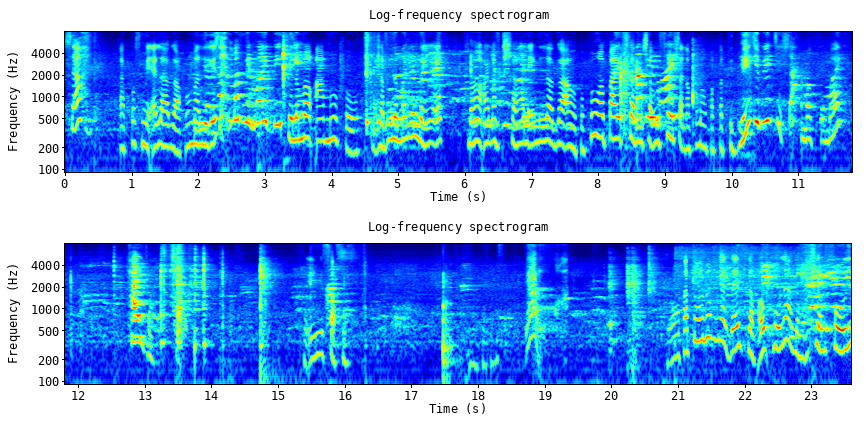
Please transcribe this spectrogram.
Sa? Tapos may alaga akong maliit. Saan ba may whitey? Sila mga amo ko. Alam naman yung mga mga anak siya na inilaga ako. Pumapayat sa rin sa ususan ako ng kapatid. Bichi, bichi, sa magkumay. Hi, ba? Mainis ako. Yeah. Yung katulong niya, guys, nakaupo lang ng cellphone.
